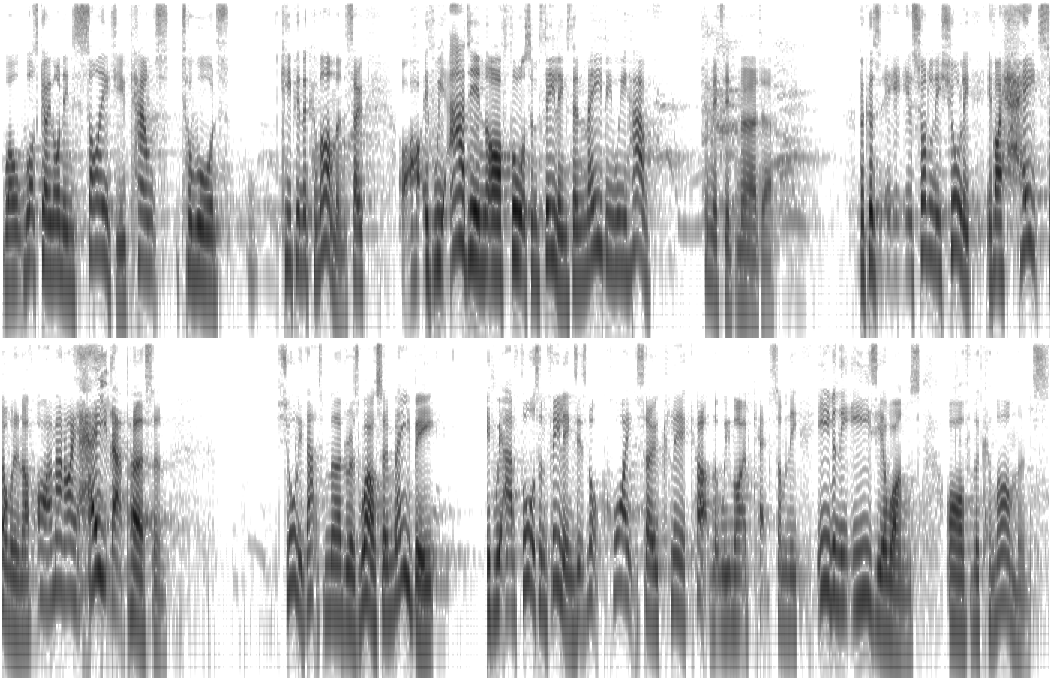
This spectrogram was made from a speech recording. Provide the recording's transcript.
Well, what's going on inside you counts towards keeping the commandments. So uh, if we add in our thoughts and feelings, then maybe we have committed murder. Because it, it suddenly, surely, if I hate someone enough, oh man, I hate that person. Surely that's murder as well. So maybe if we add thoughts and feelings, it's not quite so clear cut that we might have kept some of the, even the easier ones of the commandments.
